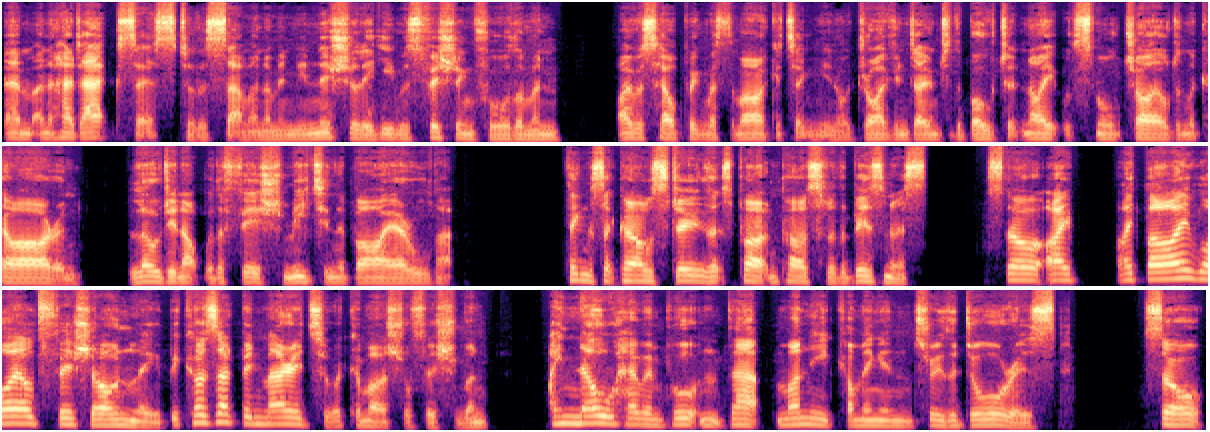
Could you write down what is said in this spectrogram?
um, and had access to the salmon. I mean, initially he was fishing for them and I was helping with the marketing. You know, driving down to the boat at night with small child in the car and loading up with the fish, meeting the buyer, all that things that girls do. That's part and parcel of the business. So I I buy wild fish only because I'd been married to a commercial fisherman. I know how important that money coming in through the door is. So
